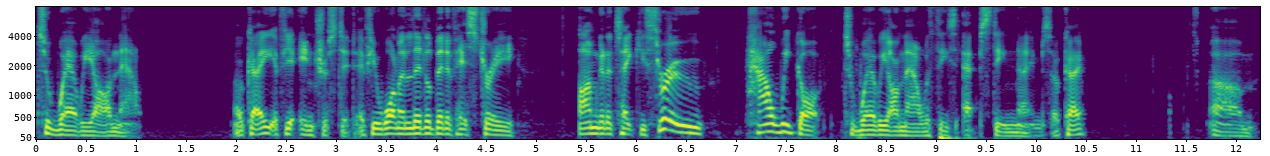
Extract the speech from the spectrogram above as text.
to where we are now. Okay, if you're interested, if you want a little bit of history, I'm going to take you through how we got to where we are now with these Epstein names. Okay. Um,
